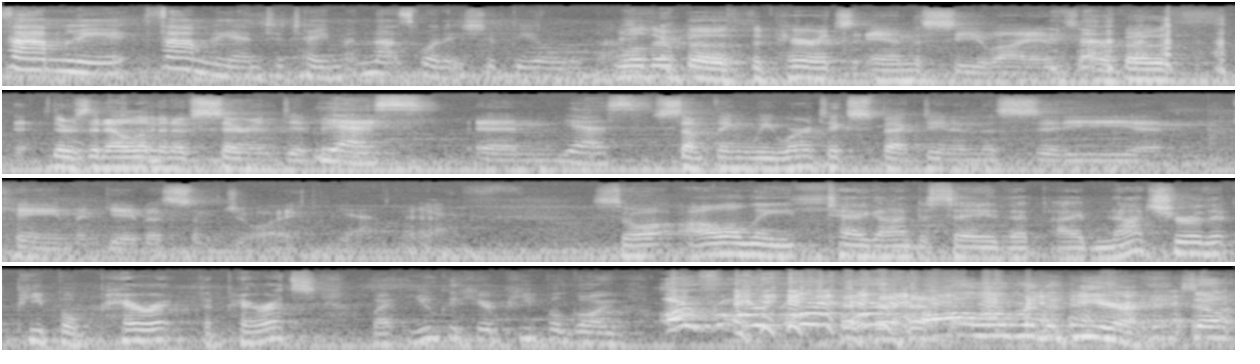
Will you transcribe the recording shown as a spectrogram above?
family family entertainment, and that's what it should be all about. Well, they're both the parrots and the sea lions are both. there's an element of serendipity. Yes. And yes. something we weren't expecting in the city and came and gave us some joy. Yeah. yeah. yeah. So I'll only tag on to say that I'm not sure that people parrot the parrots, but you could hear people going arf, arf, arf, all over the beer. So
